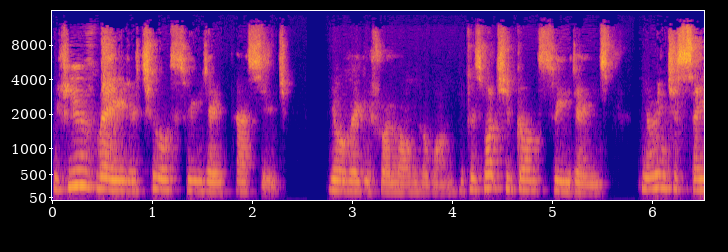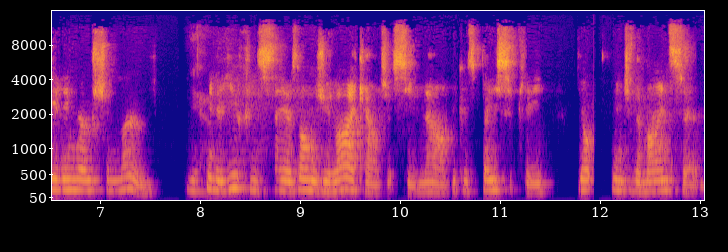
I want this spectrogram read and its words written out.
if you've made a two or three day passage, you're ready for a longer one because once you've gone three days, you're into sailing ocean mode. Yeah. You know, you can stay as long as you like out at sea now because basically you're into the mindset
